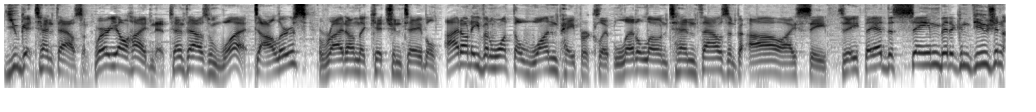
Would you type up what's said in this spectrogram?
you get 10,000. Where are y'all hiding it? 10,000 what? Dollars? Right on the kitchen table. I don't even want the one paperclip, let alone 10,000. Oh, I see. See? They had the same bit of confusion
